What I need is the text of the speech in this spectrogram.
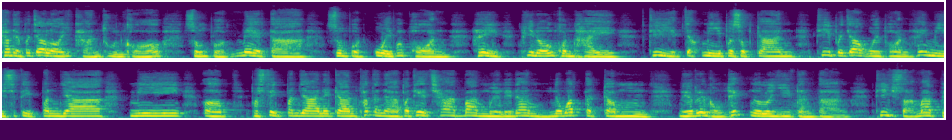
ข้าแต่พระเจ้าเราอธิษฐานทูลขอ ทรงโปรดเมตตา ทรงโปรดอวยพระพร ให้พี่น้องคนไทย ที่จะมีประสบการณ์ที่พระเจ้าอวยพรให้มีสติปัญญา มีประสิทธิปัญญาในการพัฒนาประเทศชาติบ้านเมืองในด้านนวัตกรรม ในเรื่องของเทคโนโลยีต่างๆ ที่สามารถไป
